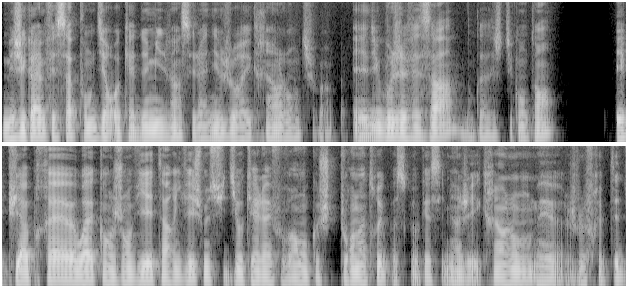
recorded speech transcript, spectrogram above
Mais j'ai quand même fait ça pour me dire ok 2020 c'est l'année où j'aurais écrit un long, tu vois. Et du coup j'ai fait ça, donc là j'étais content. Et puis après, ouais, quand janvier est arrivé, je me suis dit ok là il faut vraiment que je tourne un truc parce que ok c'est bien j'ai écrit un long, mais je le ferai peut-être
